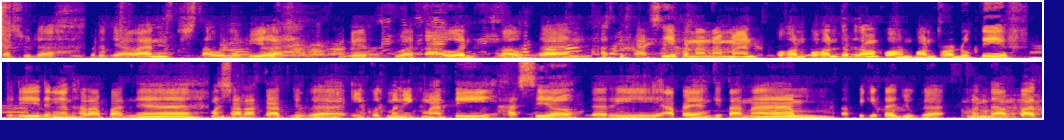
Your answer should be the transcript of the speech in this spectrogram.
kita sudah berjalan setahun lebih lah, hampir dua tahun melakukan aktivasi penanaman pohon-pohon terutama pohon-pohon produktif. Jadi dengan harapannya masyarakat juga ikut menikmati hasil dari apa yang ditanam, tapi kita juga mendapat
